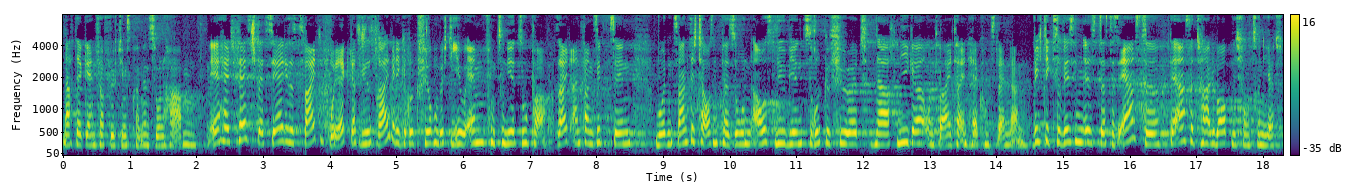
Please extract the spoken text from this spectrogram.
nach der Genfer Flüchtlingskonvention haben. Er hält fest, speziell dieses zweite Projekt, also diese freiwillige Rückführung durch die IOM, funktioniert super. Seit Anfang 17 wurden 20.000 Personen aus Libyen zurückgeführt nach Niger und weiter in Herkunftsländern. Wichtig zu wissen ist, dass das erste, der erste Teil überhaupt nicht funktioniert.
